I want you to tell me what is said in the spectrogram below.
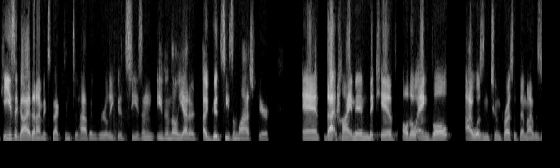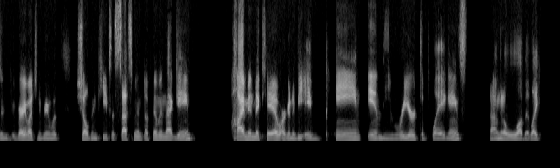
he's a guy that I'm expecting to have a really good season, even though he had a, a good season last year. And that Hyman, Mikheyev, although Engvall, I wasn't too impressed with him. I was very much in agreement with Sheldon Keefe's assessment of him in that game. Hyman, Mikheyev are going to be a pain in the rear to play against. I'm going to love it. Like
